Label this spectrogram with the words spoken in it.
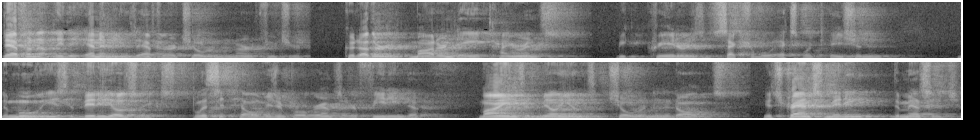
Definitely the enemy is after our children and our future. Could other modern day tyrants be creators of sexual exploitation? The movies, the videos, the explicit television programs that are feeding the minds of millions of children and adults. It's transmitting the message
